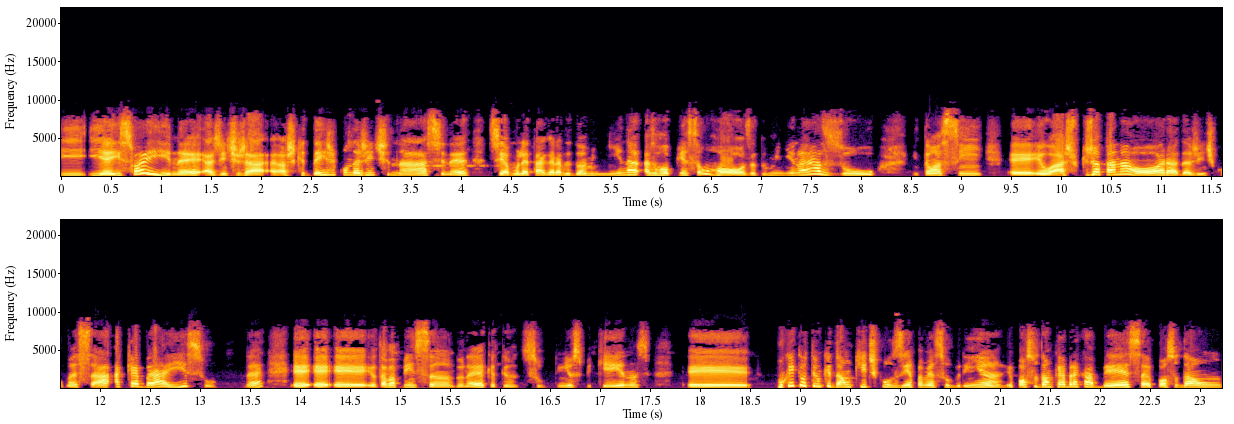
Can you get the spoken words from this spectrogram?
e, e, é isso aí, né? A gente já, acho que desde quando a gente nasce, né? Se a mulher tá grávida de uma menina, as roupinhas são rosa, do menino é azul. Então, assim, é, eu acho que já está na hora da gente começar a quebrar isso, né? É, é, é eu estava pensando, né? Que eu tenho sobrinhos pequenos, é, por que, que eu tenho que dar um kit cozinha para minha sobrinha? Eu posso dar um quebra-cabeça, eu posso dar um,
